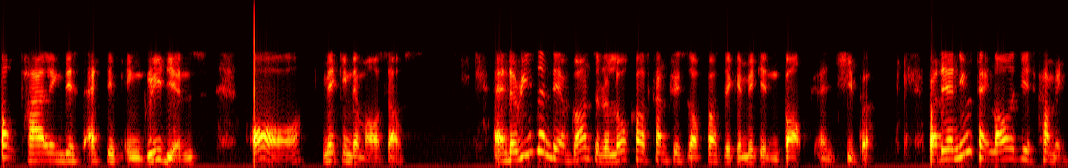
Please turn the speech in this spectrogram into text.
stockpiling these active ingredients or making them ourselves. And the reason they have gone to the low cost countries is, of course, they can make it in bulk and cheaper. But there are new technologies coming.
